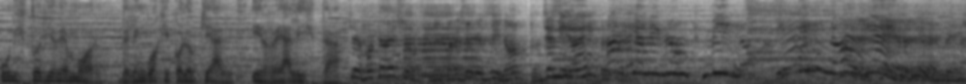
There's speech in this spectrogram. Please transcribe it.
una historia de amor, de lenguaje coloquial y realista. Che, ¿fue acá eso? Me pareció que sí, ¿no? Yo miro, ¿eh? ¡Ay, qué alegrón! ¡Vino! ¡Y vino! ¡Bien!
